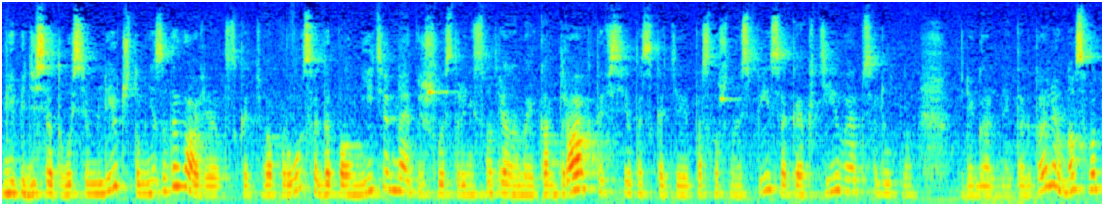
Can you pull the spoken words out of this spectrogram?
мне 58 лет, что мне задавали, так сказать, вопросы дополнительные, пришлось, несмотря на мои контракты все, так сказать, и послушной список, и активы абсолютно легальные и так далее. У нас вот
